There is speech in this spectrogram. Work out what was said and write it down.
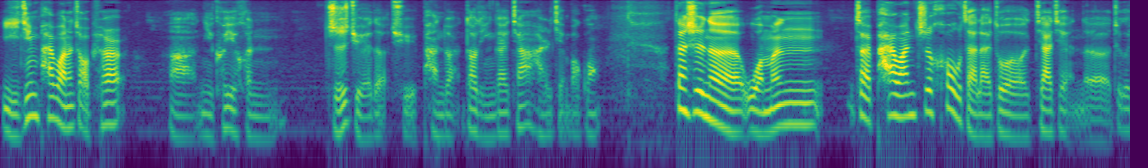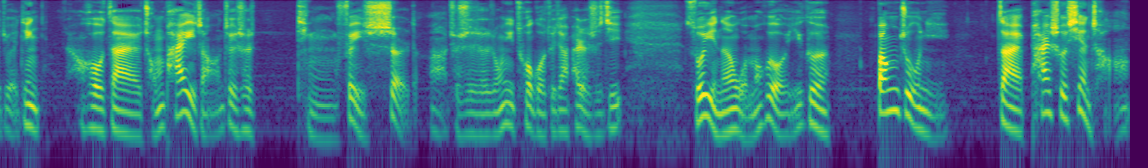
已经拍完的照片。啊，你可以很直觉的去判断到底应该加还是减曝光，但是呢，我们在拍完之后再来做加减的这个决定，然后再重拍一张，这是挺费事儿的啊，就是容易错过最佳拍摄时机。所以呢，我们会有一个帮助你在拍摄现场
